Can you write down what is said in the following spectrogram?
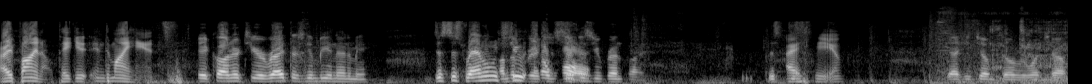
Alright, fine. I'll take it into my hands. okay, Connor, to your right, there's gonna be an enemy Just just randomly on the shoot bridge at a as soon wall. as you run by. Just, I see him. Yeah, he jumped over. Watch out.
